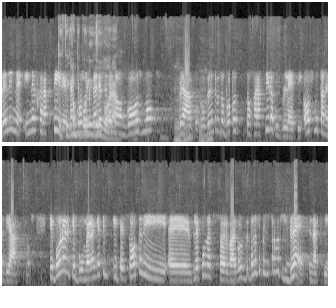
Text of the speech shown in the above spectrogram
Δεν είναι, είναι χαρακτήρες. Ο κόσμο δένεται με τον κόσμο. Μπράβο, δένεται με τον κόσμο το χαρακτήρα που βλέπει, όχι με το αν είναι διάσημος. Και μπορεί να είναι και μπούμερα, γιατί οι περισσότεροι ε, βλέπουν το survivor, δεν είναι περισσότερο με τους μπλε στην αρχή.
